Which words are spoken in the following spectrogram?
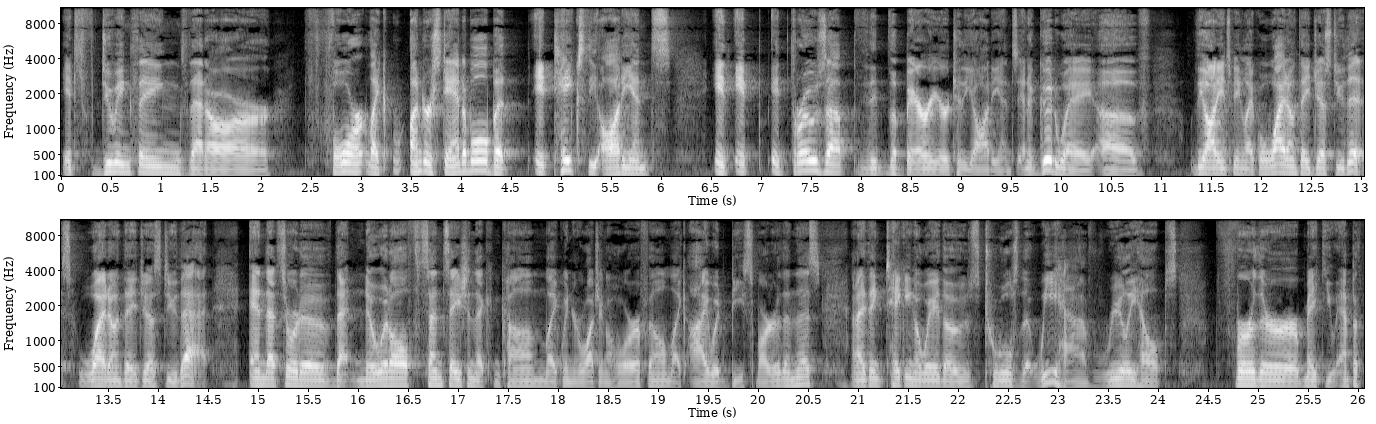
it's doing things that are for like understandable, but it takes the audience. It it it throws up the, the barrier to the audience in a good way of the audience being like, well, why don't they just do this? Why don't they just do that? And that sort of that know-it-all sensation that can come like when you're watching a horror film, like I would be smarter than this. And I think taking away those tools that we have really helps further make you empath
